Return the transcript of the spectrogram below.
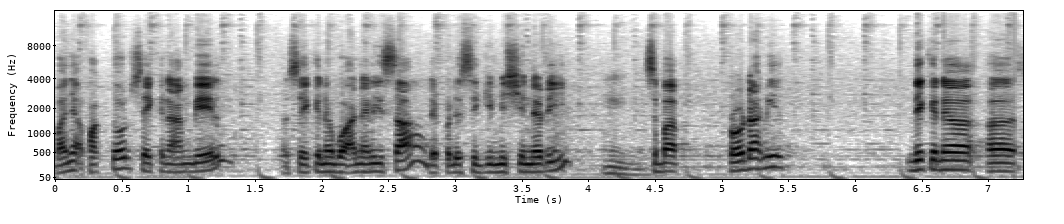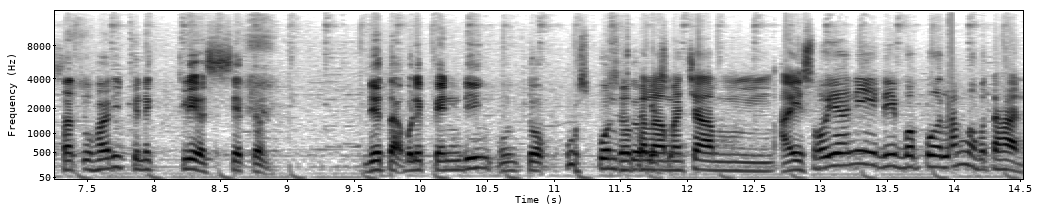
banyak faktor saya kena ambil, saya kena buat analisa daripada segi machinery Hmm. sebab produk ni dia kena uh, satu hari kena clear settle. Dia tak boleh pending untuk postpone So ke kalau besok. macam air soya ni dia berapa lama bertahan?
